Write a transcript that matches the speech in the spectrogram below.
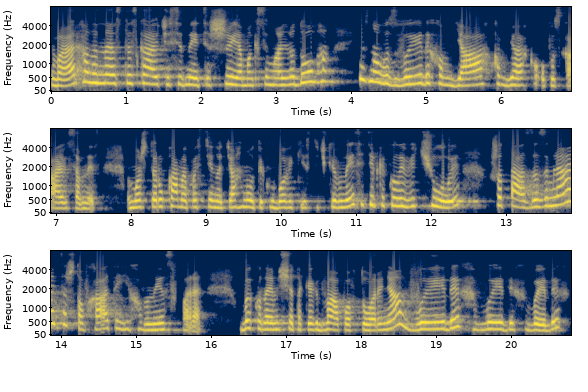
верх, але не стискаючи сідниці, шия максимально довга. І знову з видихом м'ягко опускаємося вниз. Ви можете руками постійно тягнути клубові кісточки вниз, і тільки коли відчули, що таз заземляється, штовхати їх вниз вперед. Виконаємо ще таких два повторення: видих, видих, видих.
